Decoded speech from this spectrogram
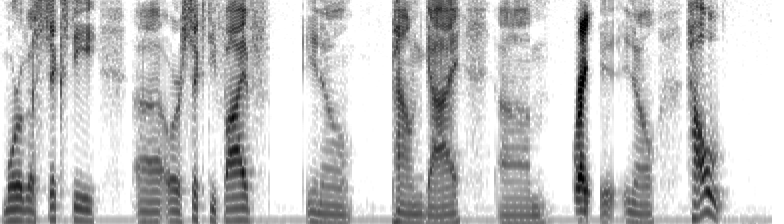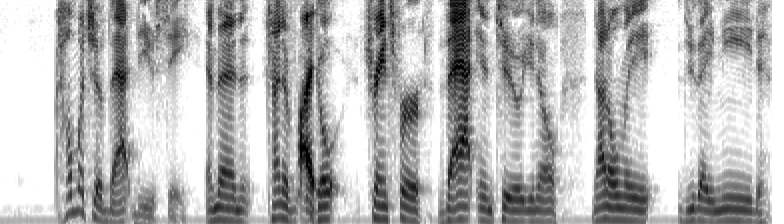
more of a 60 uh, or 65, you know, pound guy. Um, right. You know how how much of that do you see, and then kind of I, go transfer that into you know not only do they need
